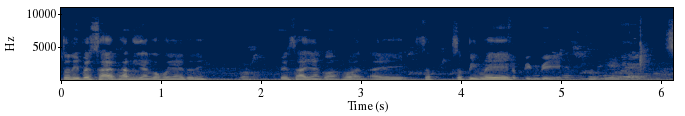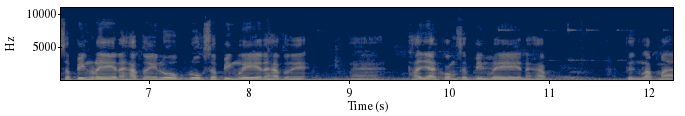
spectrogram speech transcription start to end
ตัวนี้เป็นสายพันธุ์อหย่างก่อนพ่อใหญ่ตัวนี้ เป็นสายอหยังก่อนพ่อไอสปสปริงเรย์สปริงบีสปริงเรย์นะครับ ตัวนี้ลูกลูกสปริงเรย์นะครับ ตัวนี้อ่าทายาทของสปริงเรย์นะครับเพิ่งรับมา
